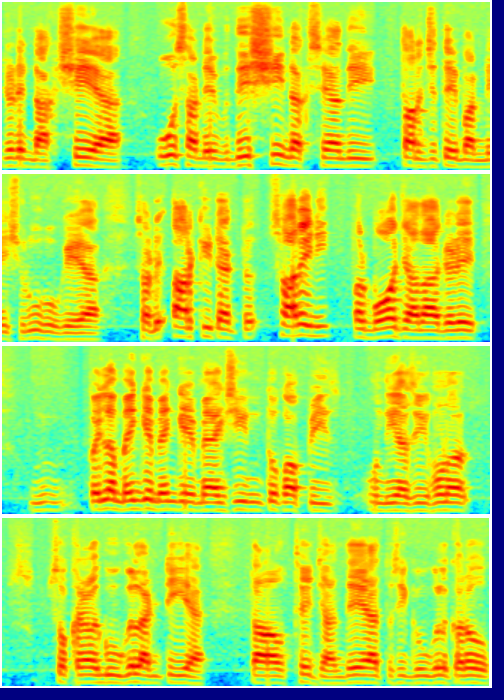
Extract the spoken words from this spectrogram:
ਜਿਹੜੇ ਨਕਸ਼ੇ ਆ, ਉਹ ਸਾਡੇ ਵਿਦੇਸ਼ੀ ਨਕਸ਼ਿਆਂ ਦੀ ਤਰਜ ਤੇ ਬਣਨੇ ਸ਼ੁਰੂ ਹੋ ਗਏ ਆ। ਸਾਡੇ ਆਰਕੀਟੈਕਟ ਸਾਰੇ ਨਹੀਂ, ਪਰ ਬਹੁਤ ਜ਼ਿਆਦਾ ਜਿਹੜੇ ਪਹਿਲਾਂ ਮਹਿੰਗੇ ਮਹਿੰਗੇ ਮੈਗਜ਼ੀਨ ਤੋਂ ਕਾਪੀਜ਼ ਹੁੰਦੀਆਂ ਸੀ, ਹੁਣ ਸੁੱਖ ਨਾਲ ਗੂਗਲ ਆਂਟੀ ਆ। ਤਾਂ ਉੱਥੇ ਜਾਂਦੇ ਆ, ਤੁਸੀਂ ਗੂਗਲ ਕਰੋ,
